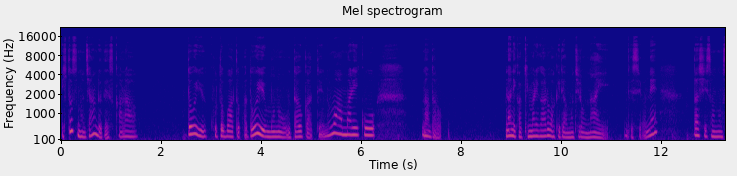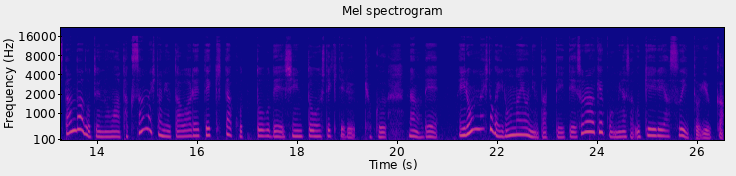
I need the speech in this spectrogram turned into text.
一つのジャンルですからどういう言葉とかどういうものを歌うかっていうのはあんまりこうなんだろう何か決まりがあるわけではもちろんないですよね。だしそのスタンダードっていうのはたくさんの人に歌われてきたことで浸透してきてる曲なのでいろんな人がいろんなように歌っていてそれは結構皆さん受け入れやすいというか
